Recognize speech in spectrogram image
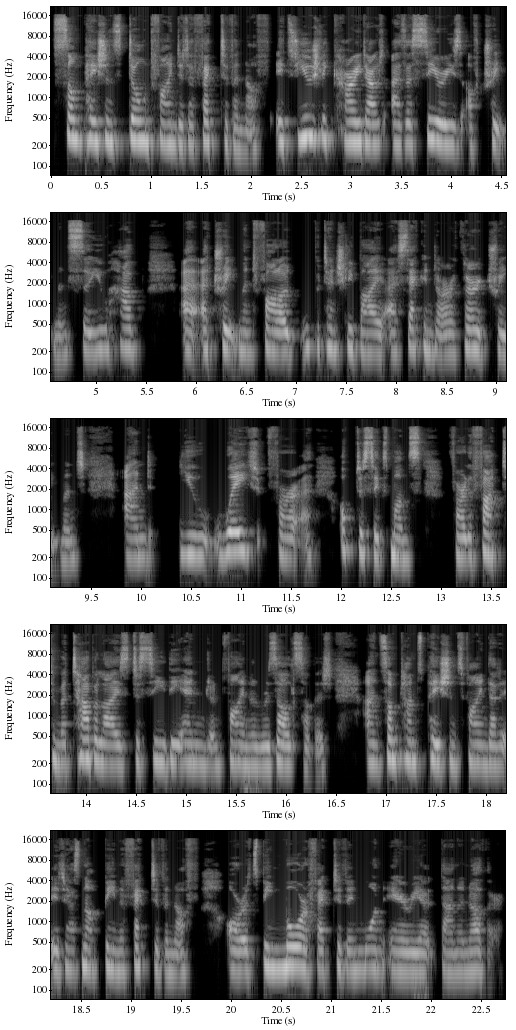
some patients don't find it effective enough. It's usually carried out as a series of treatments. So you have a, a, treatment followed potentially by a second or a third treatment and you wait for uh, up to six months for the fat to metabolize to see the end and final results of it. And sometimes patients find that it has not been effective enough or it's been more effective in one area than another.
